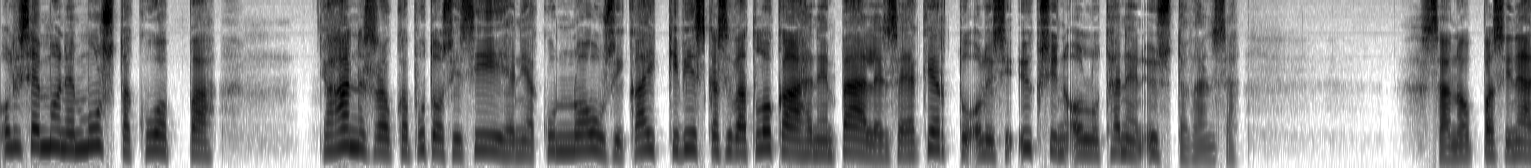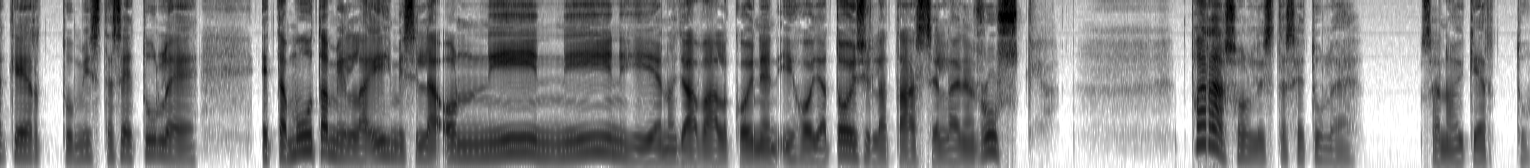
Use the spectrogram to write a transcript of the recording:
Oli semmoinen musta kuoppa, ja Hannes Raukka putosi siihen, ja kun nousi, kaikki viskasivat lokaa hänen päällensä, ja Kerttu olisi yksin ollut hänen ystävänsä. Sanoppa sinä, Kerttu, mistä se tulee, että muutamilla ihmisillä on niin, niin hieno ja valkoinen iho ja toisilla taas sellainen ruskea. Parasollista se tulee, sanoi Kerttu.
